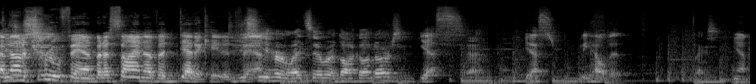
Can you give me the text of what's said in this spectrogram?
I'm Did not a see- true fan, but a sign of a dedicated Did you fan. see her lightsaber at Dok-Ondar's? Yes, Yeah. yes, we held it. Nice. Yeah.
